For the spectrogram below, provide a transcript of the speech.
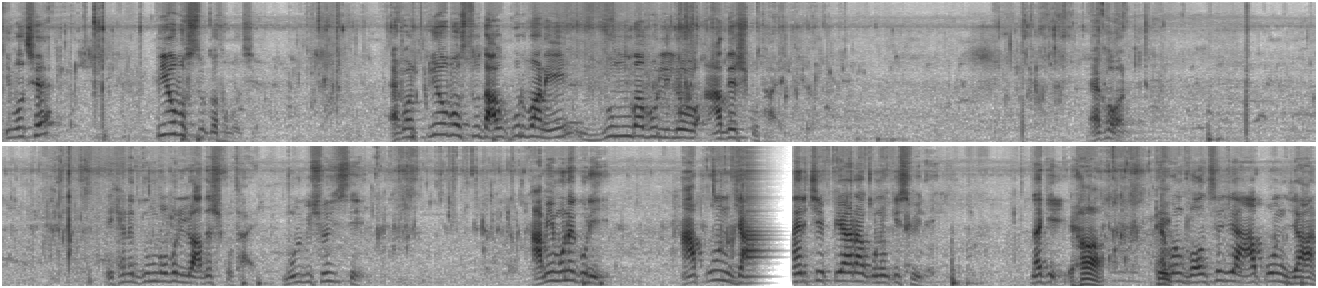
কি বলছে? প্রিয় বস্তুর কথা বলছে। এখন প্রিয় বস্তু দাও কুরবানি জুম্বা বলিল আদেশ কোথায়? এখন এখানে দুম্বা বলিল আদেশ কোথায়? মূল বিষয় হচ্ছে আমি মনে করি আপন জানের চেয়ে পেয়ারা কোনো কিছুই নেই। নাকি? হ্যাঁ এখন বলছে যে আপন জান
